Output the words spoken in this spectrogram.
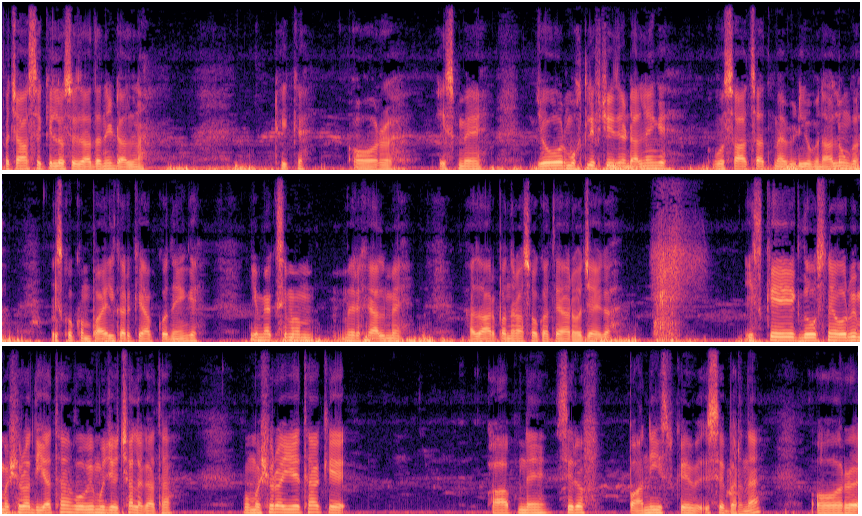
پچاس سے کلو سے زیادہ نہیں ڈالنا۔ ٹھیک ہے۔ اور اس میں جو اور مختلف چیزیں ڈالیں گے، وہ ساتھ ساتھ میں ویڈیو بنا لوں گا۔ اس کو کمپائل کر کے آپ کو دیں گے۔ یہ میکسیمم میرے خیال میں ہزار پندرہ سو کا تیار ہو جائے گا۔ اس کے ایک دوست نے اور بھی مشورہ دیا تھا، وہ بھی مجھے اچھا لگا تھا۔ وہ مشورہ یہ تھا کہ آپ نے صرف پانی اس کے، اس سے بھرنا ہے اور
